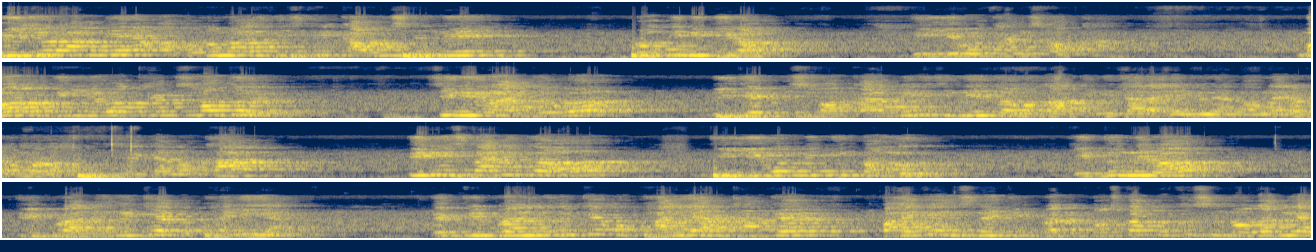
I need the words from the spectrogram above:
মিজোরাম অটোনোমাস ডিস্ট্রিক্ট কাউন্সিল প্রতিনিধির দিল্লি খান সভা। বড় দিল্লি খান সদর চিনি রাজ্য বিজেপি সরকার চিনি জনজাতি দ্বারা এম এল এ দলের এটা বড় সংখ্যা নখা তিরিশ তারিখ দিল্লি মিটিং দলু কিন্তু নির ত্রিপুরা নিয়ে ফালিয়া এই ত্রিপুরা নিয়ে ফালিয়া থাকে বাইকে প্রস্তাব করছে সে নজর নিয়ে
